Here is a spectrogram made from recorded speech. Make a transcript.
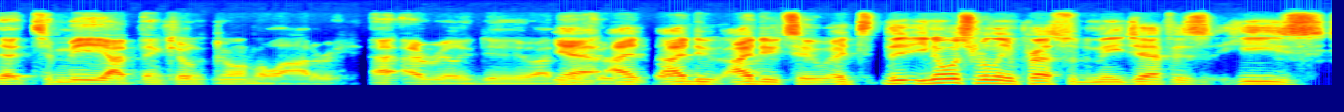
That to me, I think he'll go in the lottery. I, I really do. I yeah, I, I do. I do too. It's the, you know what's really impressive with me, Jeff, is he's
